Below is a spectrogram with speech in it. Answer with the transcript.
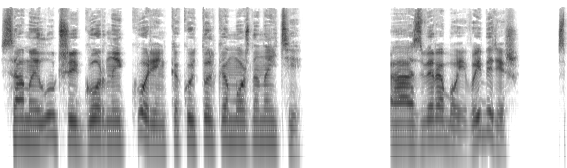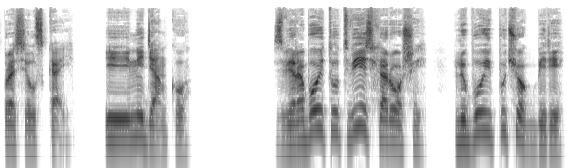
Самый лучший горный корень, какой только можно найти». «А зверобой выберешь?» — спросил Скай. «И медянку». «Зверобой тут весь хороший, любой пучок бери,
